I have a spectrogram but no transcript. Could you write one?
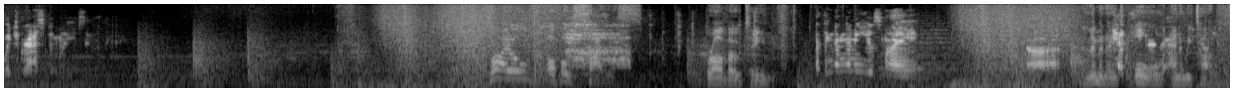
Wait, which grasp am I using? Trials of Osiris. Bravo team. I think I'm gonna use my. Uh, Eliminate all enemy targets.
